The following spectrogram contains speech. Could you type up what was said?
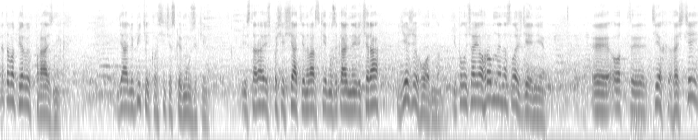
Это, во-первых, праздник. Я любитель классической музыки и стараюсь посещать январские музыкальные вечера ежегодно. И получаю огромное наслаждение э, от э, тех гостей,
